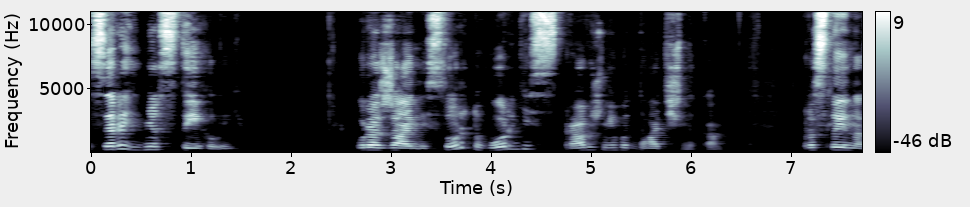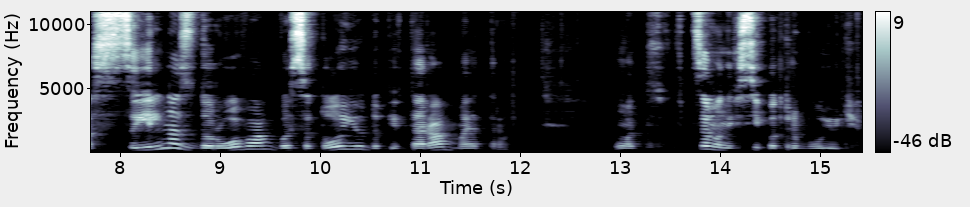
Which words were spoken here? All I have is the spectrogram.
середньостиглий. Урожайний сорт гордість справжнього дачника. Рослина сильна, здорова, висотою до 1,5 метра. От, Це вони всі потребують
